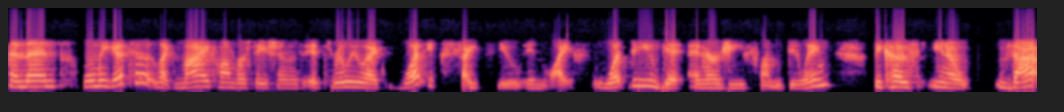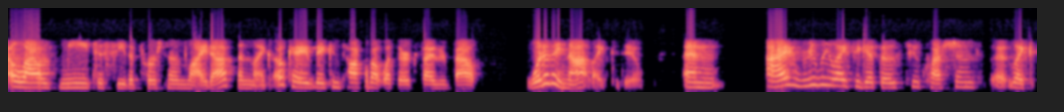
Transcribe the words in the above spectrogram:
and then when we get to like my conversations, it's really like, what excites you in life? What do you get energy from doing? Because, you know, that allows me to see the person light up and like okay they can talk about what they're excited about. What do they not like to do? And i really like to get those two questions uh, like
